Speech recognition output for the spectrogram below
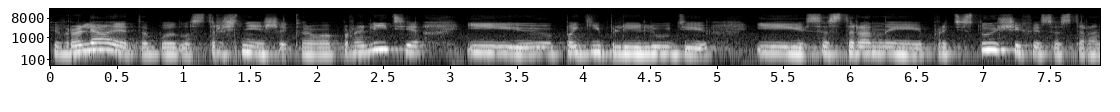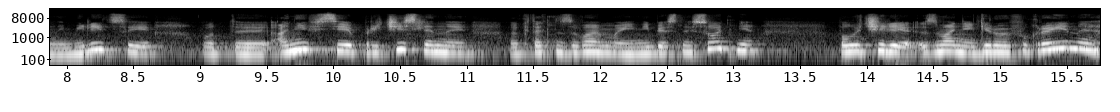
февраля. Это было страшнейшее кровопролитие, и погибли люди и со стороны протестующих, и со стороны милиции. Вот, э, они все причислены э, к так называемой «Небесной сотне», получили звание Героев Украины.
